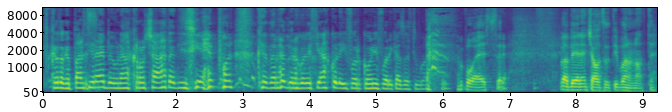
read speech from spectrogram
credo che partirebbe una crociata di Easy Apple che verrebbero con le fiaccole e i forconi fuori casa tua. Può essere. Va bene, ciao a tutti, buonanotte.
